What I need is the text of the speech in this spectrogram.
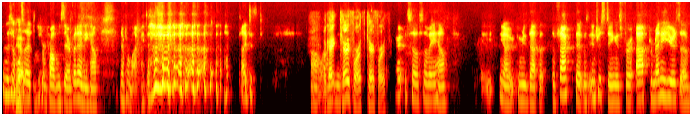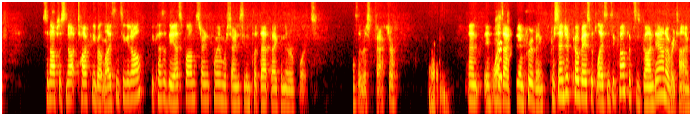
And There's a whole Yeah. set of different problems there, but anyhow, never mind. I just. Oh, well, Okay, carry forth, carry forth. Right, So, so anyhow, y- you know, you can read that, but the fact that was interesting is for after many years of Synopsys not talking about licensing at all, because of the SBOMs starting to come in, we're starting to see them put that back in their reports as a risk factor. And it What? is actually improving. Percentage of code base with licensing conflicts has gone down over time.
